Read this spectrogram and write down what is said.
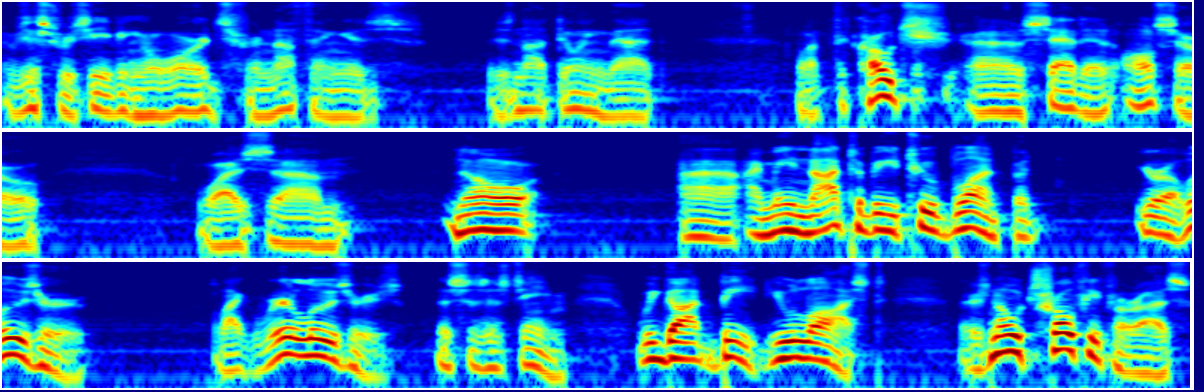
of just receiving awards for nothing is is not doing that. What the coach uh, said also was, um, no, uh, I mean not to be too blunt, but you're a loser. Like we're losers. This is his team. We got beat. You lost. There's no trophy for us,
